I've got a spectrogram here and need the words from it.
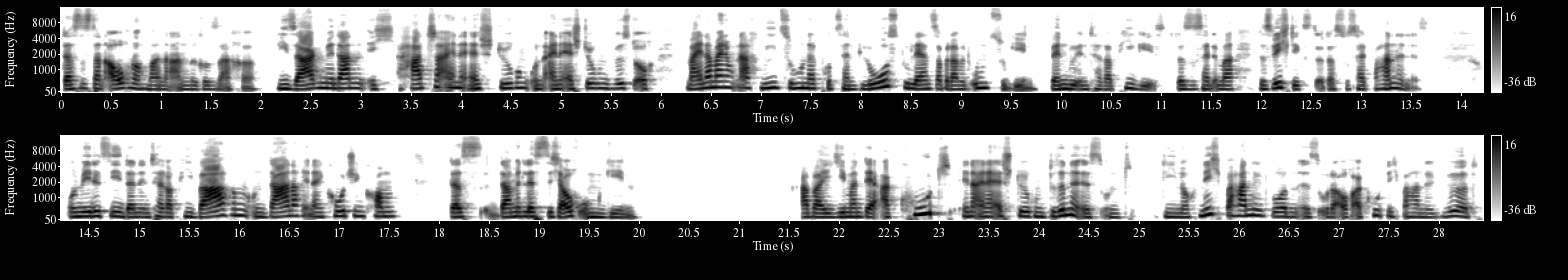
das ist dann auch noch mal eine andere Sache. Die sagen mir dann, ich hatte eine Essstörung und eine Essstörung wirst du auch meiner Meinung nach nie zu 100 Prozent los. Du lernst aber damit umzugehen, wenn du in Therapie gehst. Das ist halt immer das Wichtigste, dass du es halt behandeln lässt. Und Mädels, die dann in Therapie waren und danach in ein Coaching kommen, das, damit lässt sich auch umgehen. Aber jemand, der akut in einer Essstörung drinne ist und die noch nicht behandelt worden ist oder auch akut nicht behandelt wird,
